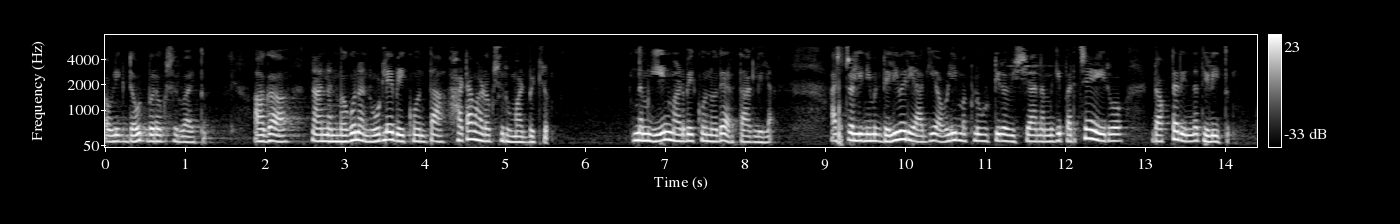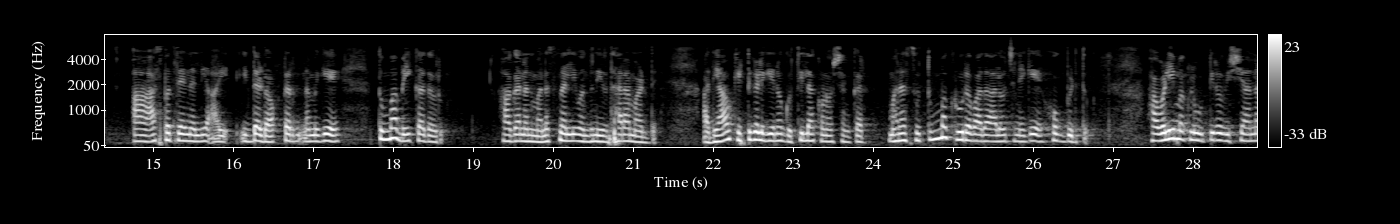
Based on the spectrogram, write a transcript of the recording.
ಅವಳಿಗೆ ಡೌಟ್ ಬರೋಕೆ ಶುರುವಾಯಿತು. ಆಗ ನಾನು ನನ್ನ ಮಗುನ ನೋಡಲೇಬೇಕು ಅಂತ ಹಠ ಮಾಡೋಕೆ ಶುರು ಮಾಡಿಬಿಟ್ಲು. ಏನ್ ಮಾಡಬೇಕು ಅನ್ನೋದೇ ಅರ್ಥ ಆಗಲಿಲ್ಲ. ಅಷ್ಟರಲ್ಲಿ ನಿಮಗೆ ಡೆಲಿವರಿ ಆಗಿ ಅವಳಿ ಮಕ್ಕಳು ಹುಟ್ಟಿರೋ ವಿಷಯ, ನಮಗೆ ಪರಿಚಯ ಇರೋ ಡಾಕ್ಟರ್ ಇಂದ ತಿಳಿಯಿತು. ಆ ಆಸ್ಪತ್ರೆಯಲ್ಲಿ ಇದ್ದ ಡಾಕ್ಟರ್ ನಮಗೆ ತುಂಬಾ ಬೇಕಾದವರು. ಆಗ ನನ್ನ ಮನಸ್ಸಿನಲ್ಲಿ ಒಂದು ನಿರ್ಧಾರ ಮಾಡಿದೆ. ಅದ್ಯಾವ ಕೆಟ್ಟಗಳಿಗೇನೋ ಗೊತ್ತಿಲ್ಲ ಕಣೋ ಶಂಕರ್. ಮನಸ್ಸು ತುಂಬಾ ಕ್ರೂರವಾದ ಆಲೋಚನೆಗೆ ಹೋಗ್ಬಿಡ್ತು. ಅವಳಿ ಮಕ್ಕಳು ಹುಟ್ಟಿರೋ ವಿಷಯನ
